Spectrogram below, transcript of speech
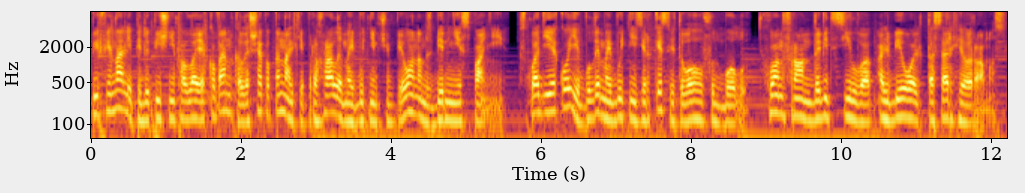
В півфіналі підопічні Павла Яковенка лише по пенальті програли майбутнім чемпіонам збірні Іспанії, в складі якої були майбутні зірки світового футболу: Хуан Фран, Девід Сілва, Альбіоль та Серхіо Рамос.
